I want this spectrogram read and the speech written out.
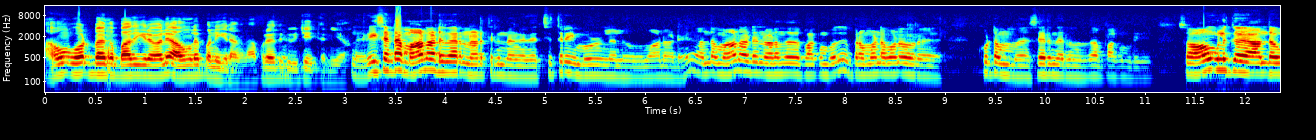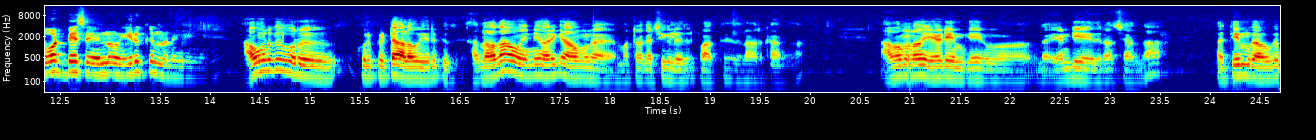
அவங்க ஓட் பேங்கை பாதிக்கிற வேலையை அவங்களே பண்ணிக்கிறாங்களா? அப்புறம் எதுக்கு விஜய் தனியாக இல்லை ரீசெண்டாக மாநாடு வேறு நடத்திருந்தாங்க இந்த சித்திரை முழுநில மாநாடு. அந்த மாநாடு நடந்ததை பார்க்கும்போது பிரம்மாண்டமான ஒரு கூட்டம் சேர்ந்திருந்தது தான் பார்க்க முடியுது. ஸோ அவங்களுக்கு அந்த ஓட் பேஸ் இன்னும் இருக்குன்னு நினைக்கிறீங்க? அவங்களுக்கு ஒரு குறிப்பிட்ட அளவு இருக்குது. அதனால தான் அவங்க இன்னி வரைக்கும் அவங்கள மற்ற கட்சிகள் எதிர்பார்த்து இதெல்லாம் இருக்காங்க. அவங்களும் ஏடிஎம்கே இந்த என்டிஏ இதெல்லாம் சேர்ந்தா அது திமுகவுக்கு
